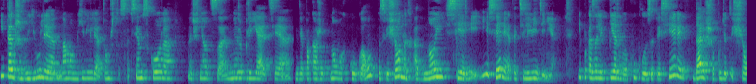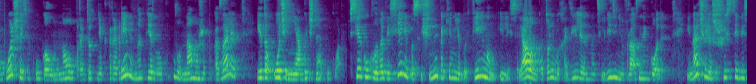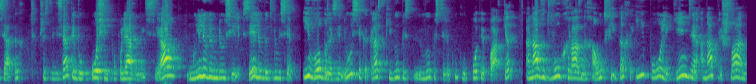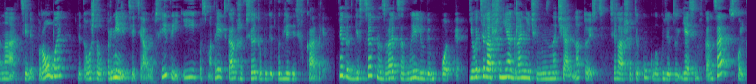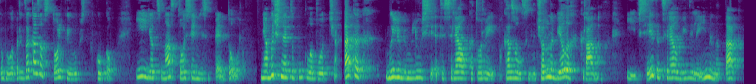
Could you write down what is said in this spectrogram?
И также в июле нам объявили о том, что совсем скоро начнется мероприятие, где покажут новых кукол, посвященных одной серии. И серия — это телевидение. И показали первую куклу из этой серии. Дальше будет еще больше этих кукол, но пройдет некоторое время. Но первую куклу нам уже показали. И это очень необычная кукла. Все куклы в этой серии посвящены каким-либо фильмам или сериалам, которые выходили на телевидении в разные годы. И начали с 60-х. В 60-е был очень популярный сериал «Мы любим Люси» или «Все любят Люси». И в образе Люси как раз-таки выпустили, выпустили куклу Поппи Паркер. Она в двух разных аутфитах, и по легенде она пришла на телепробы для того, чтобы примерить эти аутфиты и посмотреть, как же все это будет выглядеть в кадре. Этот гифтсет называется «Мы любим Поппи». Его тираж не ограничен изначально, то есть тираж этой куклы будет ясен в конце. Сколько было предзаказов, столько и выпустят кукол. И ее цена 175 долларов. Необычно эта кукла вот чем. Так как «Мы любим Люси» — это сериал, который показывался на черно-белых экранах, и все этот сериал видели именно так,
